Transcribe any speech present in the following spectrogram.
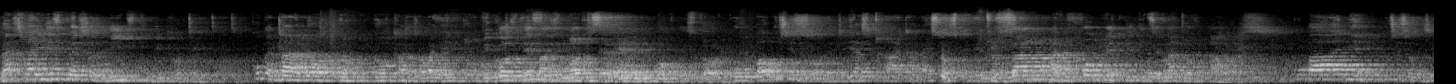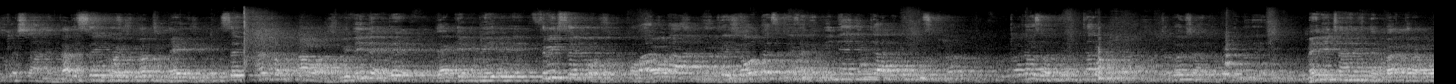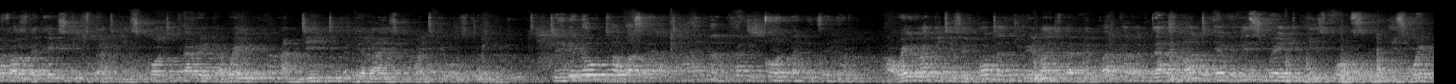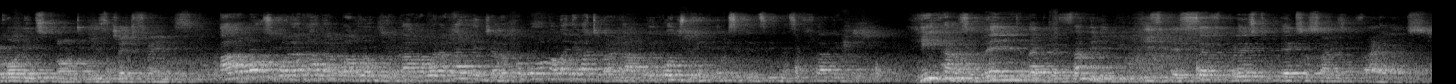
That's why this person needs to be protected. kungenxa yaloo nto lokhaza wayento Because this is not the end of the story. kuba usizolo nje iyasiqhatha To some, unfortunately, it's a matter of hours. kubanye usizolo sixeshana That cycle is not days, it's a matter of hours. Within a day, there can be three cycles of hours. abantu ke zonke zithetha ngeminyaka emdala umzimba Many times the batterer offers the excuse that he's got carried away and didn't realize what he was doing. However, it is important to realize that the batterer does not have this way to his boss, his work colleagues, nor to his church friends. He has learned that the family is a safe place to exercise violence.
